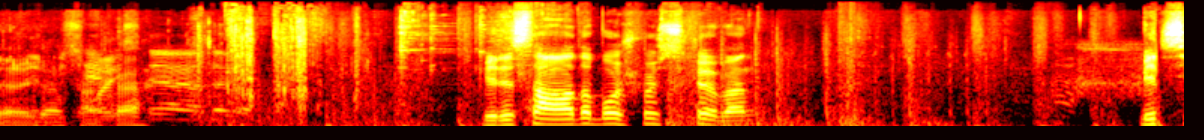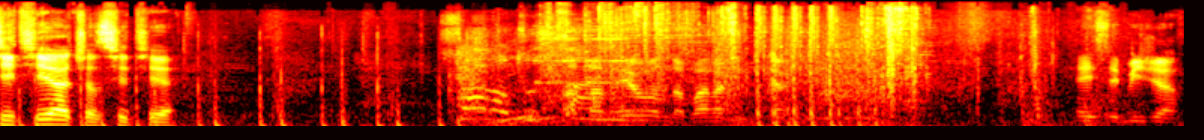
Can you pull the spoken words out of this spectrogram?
Döneceğim kanka. Biri sağda boş boş sıkıyor ben. Bir CT'ye açacağız CT'ye. Son 30 Adam saniye. Heaven'da bana gideceğim. Neyse bir can.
